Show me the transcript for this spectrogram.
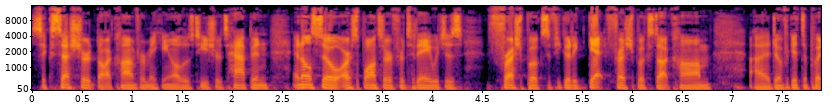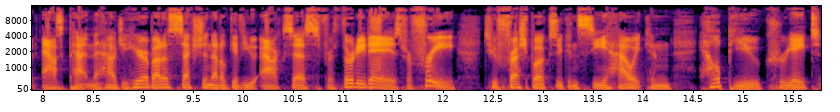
successshirt.com for making all those t-shirts happen. And also our sponsor for today, which is FreshBooks. If you go to getfreshbooks.com, uh, don't forget to put Ask Pat in the How'd You Hear About Us section. That'll give you access for 30 days for free to FreshBooks. You can see how it can help you create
